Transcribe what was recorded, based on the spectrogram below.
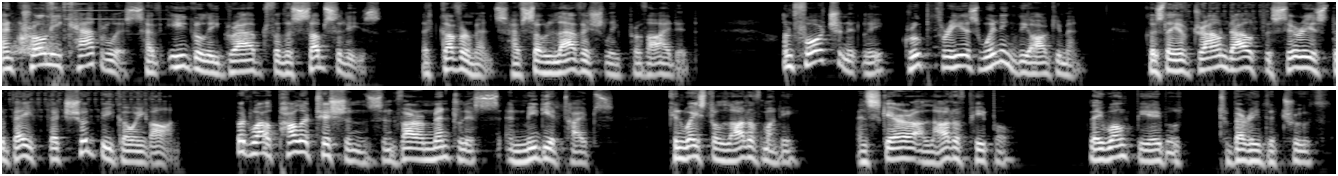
And crony capitalists have eagerly grabbed for the subsidies that governments have so lavishly provided. Unfortunately, Group 3 is winning the argument because they have drowned out the serious debate that should be going on. But while politicians, environmentalists, and media types can waste a lot of money and scare a lot of people, they won't be able to bury the truth.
